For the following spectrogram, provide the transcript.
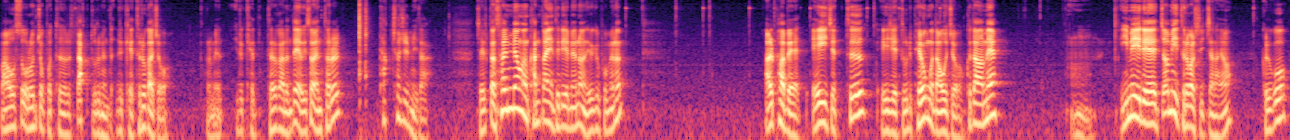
마우스 오른쪽 버튼을 딱 누르면 이렇게 들어가죠. 그러면 이렇게 들어가는데 여기서 엔터를 탁 쳐줍니다. 자, 일단 설명은 간단히 드리면은 여기 보면은 알파벳 AZ, AZ 우리 배운 거 나오죠. 그 다음에 음, 이메일에 점이 들어갈 수 있잖아요. 그리고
